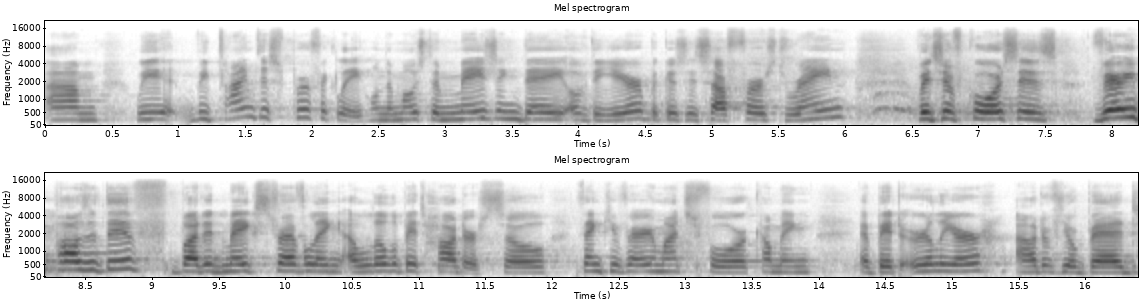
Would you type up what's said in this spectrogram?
Um, we, we timed this perfectly on the most amazing day of the year because it's our first rain, which of course is very positive, but it makes traveling a little bit harder. So thank you very much for coming a bit earlier out of your bed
